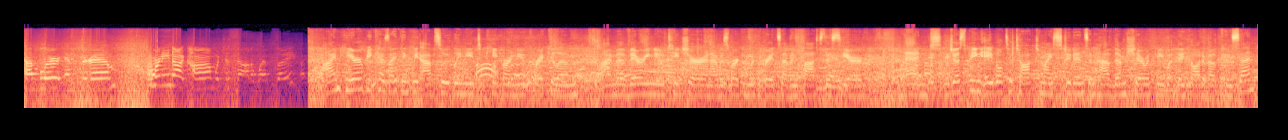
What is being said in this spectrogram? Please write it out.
Tumblr, Instagram, horny.com, which is not a website. I'm here because I think we absolutely need to keep our new curriculum. I'm a very new teacher and I was working with a grade 7 class this year and just being able to talk to my students and have them share with me what they thought about consent,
